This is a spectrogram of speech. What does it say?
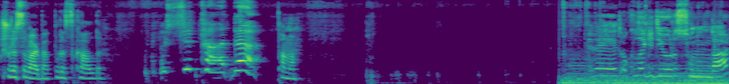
Şurası var bak burası kaldı. Şu tadı. Tamam. Evet okula gidiyoruz sonunda.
